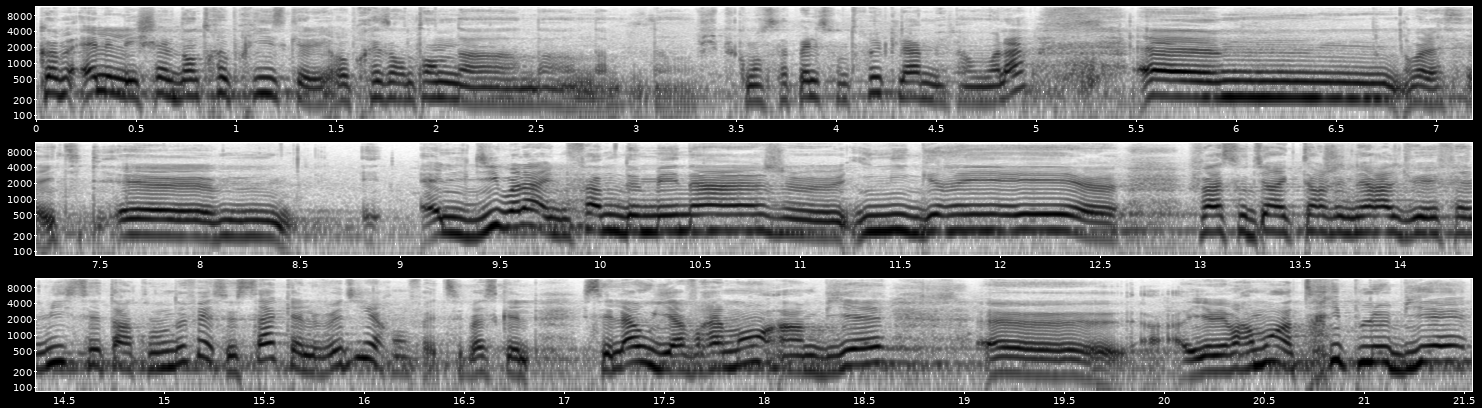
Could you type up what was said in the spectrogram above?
comme elle, elle est chef d'entreprise, qu'elle est représentante d'un, je sais plus comment s'appelle son truc là, mais enfin voilà. Euh, voilà, ça a été, euh, elle dit, voilà, une femme de ménage euh, immigrée euh, face au directeur général du FMI, c'est un conte de fait. C'est ça qu'elle veut dire, en fait. C'est parce que c'est là où il y a vraiment un biais, euh, il y avait vraiment un triple biais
